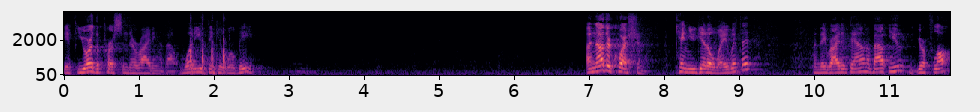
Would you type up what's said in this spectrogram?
if you're the person they're writing about? What do you think it will be? Another question Can you get away with it? When they write it down about you, your flaw?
